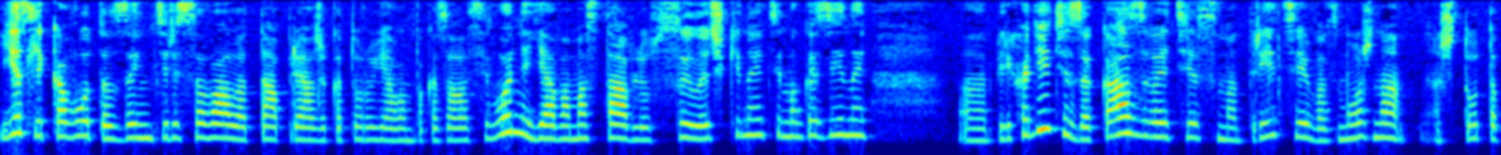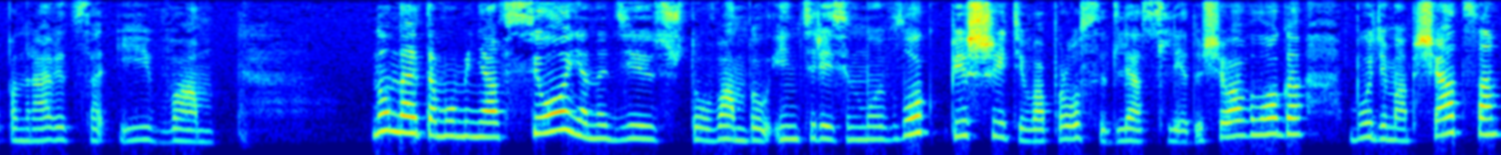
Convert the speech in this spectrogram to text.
Если кого-то заинтересовала та пряжа, которую я вам показала сегодня, я вам оставлю ссылочки на эти магазины. Э, переходите, заказывайте, смотрите, возможно, что-то понравится и вам. Ну, на этом у меня все. Я надеюсь, что вам был интересен мой влог. Пишите вопросы для следующего влога. Будем общаться.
